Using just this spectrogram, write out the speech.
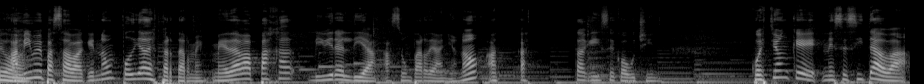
algo. A mí me pasaba que no podía despertarme. Me daba paja vivir el día hace un par de años, ¿no? A- Hasta que hice coaching. Cuestión que necesitaba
